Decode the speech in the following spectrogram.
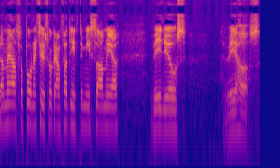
Prenumerera, slå på notifikationsklockan för att inte missa mer videos. Vi hörs.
